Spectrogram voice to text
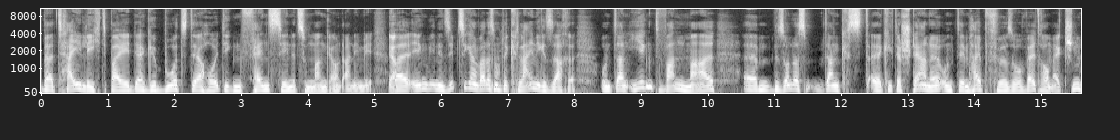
beteiligt bei der Geburt der heutigen Fanszene zu Manga und Anime. Ja. Weil irgendwie in den 70ern war das noch eine kleinige Sache. Und dann irgendwann mal ähm, besonders dank äh, Krieg der Sterne und dem Hype für so Weltraum-Action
